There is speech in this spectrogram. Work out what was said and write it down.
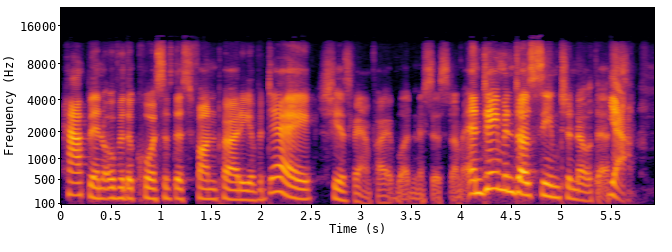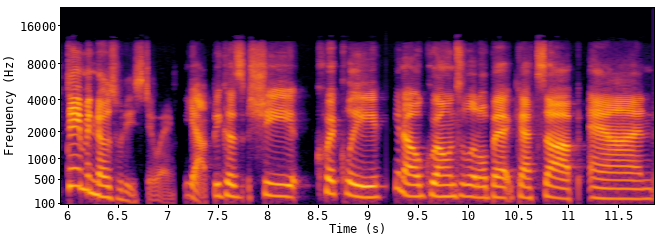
happen over the course of this fun party of a day, she has vampire blood in her system. And Damon does seem to know this. Yeah. Damon knows what he's doing. Yeah, because she quickly, you know, groans a little bit, gets up, and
